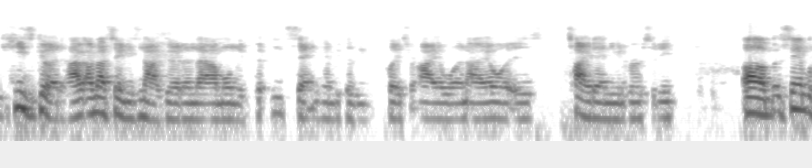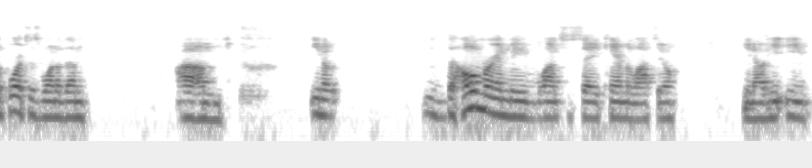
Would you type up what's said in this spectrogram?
he's good. I, am not saying he's not good, and that I'm only saying him because he plays for Iowa, and Iowa is tight end university. Um, but Sam LaPorta is one of them. Um, you know, the homer in me wants to say Cameron Latu. You know, he, he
